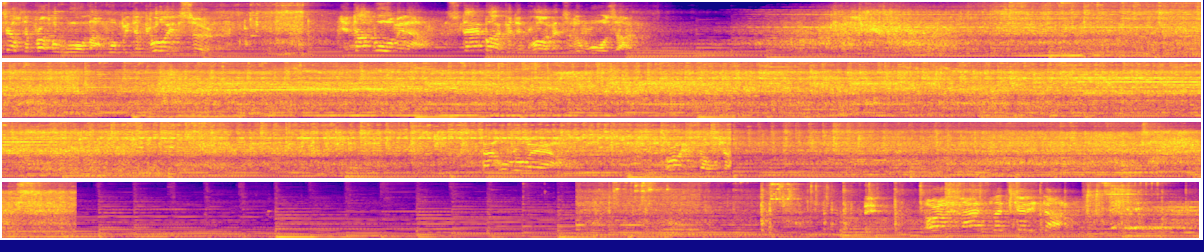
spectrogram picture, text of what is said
yourself to proper warm-up. We'll be deploying soon. You're done warming up. Stand by for deployment to the war zone. carità.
